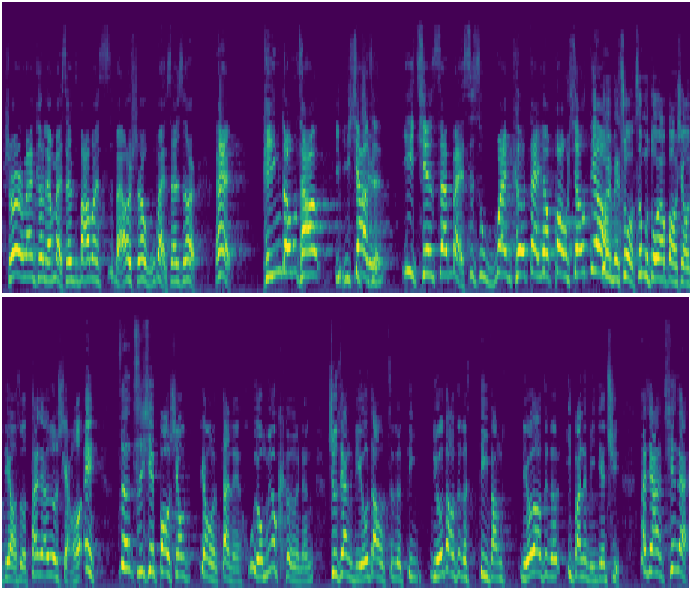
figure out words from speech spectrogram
十二万颗，两百三十八万、四百二十二、五百三十二，哎。屏东仓一下子一千三百四十五万颗蛋要报销掉。对，没错，这么多要报销掉的时候，大家就想说，哎。这这些报销掉的蛋呢，有没有可能就这样流到这个地，流到这个地方，流到这个一般的民间去？大家现在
